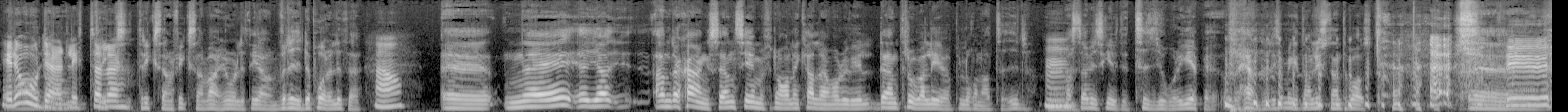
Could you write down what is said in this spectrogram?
det Ja, de odödligt eller? Trix, trixar och fixar varje år lite grann, vrider på det lite. Ja. Eh, nej, jag, andra chansen, semifinalen, kalla den vad du vill. Den tror jag lever på lånad tid. Mm. Fast det har vi skrivit i tio år i GP och det händer liksom inget, de lyssnar inte på oss. Eh,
